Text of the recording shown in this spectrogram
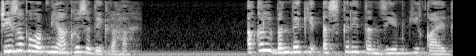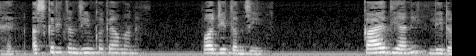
چیزوں کو وہ اپنی آنکھوں سے دیکھ رہا ہے۔ عقل بندے کی عسکری تنظیم کی قائد ہے۔ عسکری تنظیم کا کیا مانا ہے فوجی تنظیم۔ قائد یعنی لیڈر۔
